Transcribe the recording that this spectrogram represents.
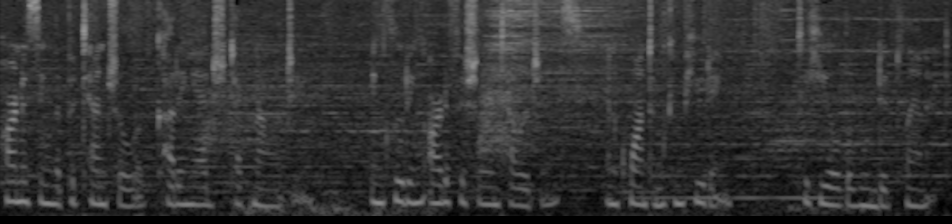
harnessing the potential of cutting edge technology, including artificial intelligence and quantum computing, to heal the wounded planet.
